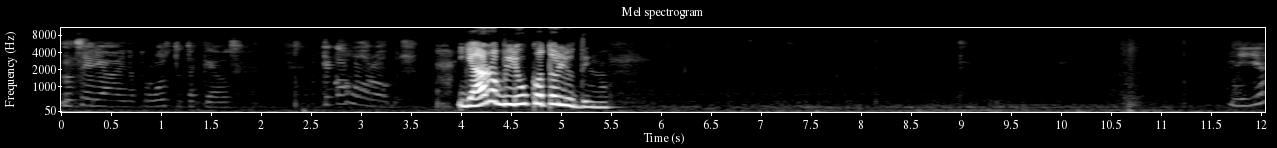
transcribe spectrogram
Ну це реально просто таке от. Ти кого робиш? Я роблю котолюдину. Я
